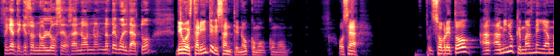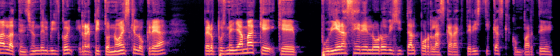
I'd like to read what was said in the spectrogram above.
Fíjate que eso no lo sé, o sea, no, no, no tengo el dato. Digo, estaría interesante, ¿no? Como, como, o sea, sobre todo, a, mí lo que más me llama la atención del Bitcoin, y repito, no es que lo crea, pero pues me llama que, que pudiera ser el oro digital por las características que comparte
